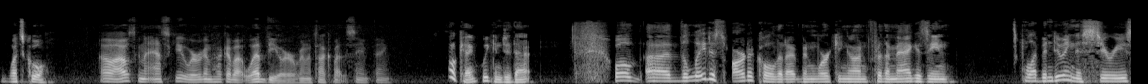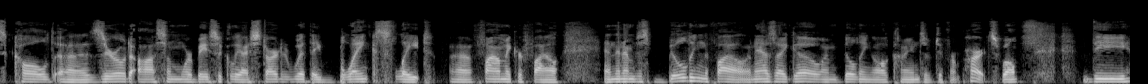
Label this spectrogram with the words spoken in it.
what's cool? Oh, I was going to ask you. We were going to talk about WebViewer. We're going to talk about the same thing. Okay, we can do that. Well, uh, the latest article that I've been working on for the magazine, well, I've been doing this series called uh, Zero to Awesome, where basically I started with a blank slate uh, FileMaker file, and then I'm just building the file, and as I go, I'm building all kinds of different parts. Well, the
